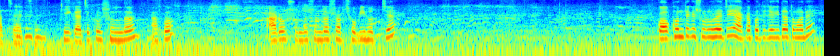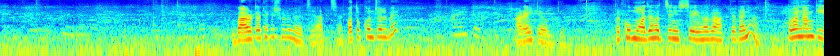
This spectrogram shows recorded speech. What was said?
আচ্ছা আচ্ছা। ঠিক আছে খুব সুন্দর। আঁকো। আরও সুন্দর সুন্দর সব ছবি হচ্ছে। কখন থেকে শুরু হয়েছে আঁকা প্রতিযোগিতা তোমাদের? বারোটা থেকে শুরু হয়েছে আচ্ছা। কতক্ষণ চলবে? আড়াইটে অবধি। তা খুব মজা হচ্ছে নিশ্চয়ই এইভাবে আঁকতে তাই না? তোমার নাম কি?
